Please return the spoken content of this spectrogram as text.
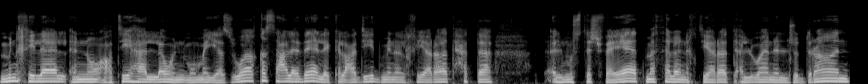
من خلال إنه أعطيها اللون مميز. وقس على ذلك العديد من الخيارات حتى المستشفيات مثلا اختيارات ألوان الجدران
